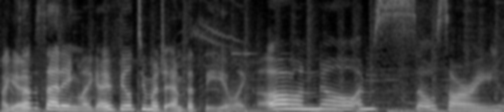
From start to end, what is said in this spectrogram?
I it's get it. upsetting. Like, I feel too much empathy. I'm like, oh no, I'm so sorry.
